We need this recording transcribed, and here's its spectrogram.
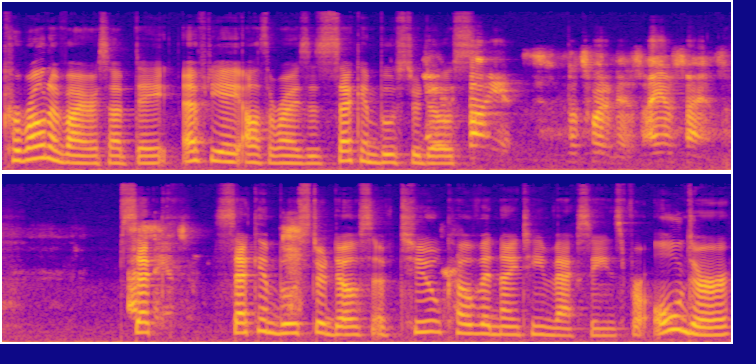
coronavirus update: FDA authorizes second booster dose. Science. That's what it is. I am science. Sec- second booster dose of two COVID 19 vaccines for older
